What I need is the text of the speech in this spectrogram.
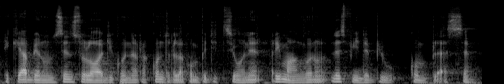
e che abbiano un senso logico nel racconto della competizione rimangono le sfide più complesse.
